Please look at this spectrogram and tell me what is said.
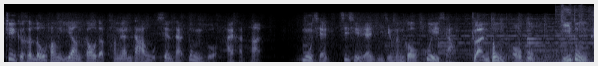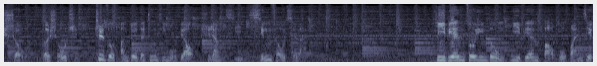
这个和楼房一样高的庞然大物现在动作还很慢。目前，机器人已经能够跪下、转动头部、移动手和手指。制作团队的终极目标是让其行走起来。一边做运动，一边保护环境，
